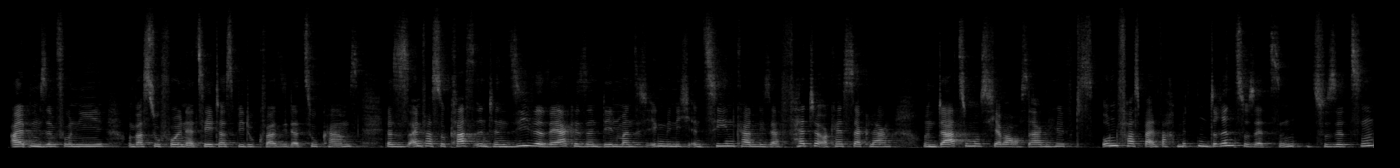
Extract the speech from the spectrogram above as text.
Alpensymphonie und was du vorhin erzählt hast, wie du quasi dazu kamst, dass es einfach so krass intensive Werke sind, denen man sich irgendwie nicht entziehen kann, dieser fette Orchesterklang. Und dazu muss ich aber auch sagen, hilft es unfassbar einfach mittendrin zu, setzen, zu sitzen.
